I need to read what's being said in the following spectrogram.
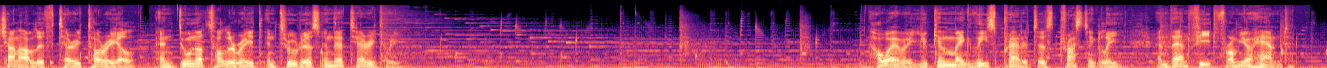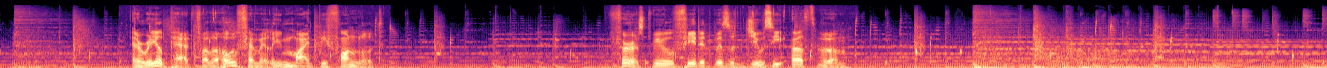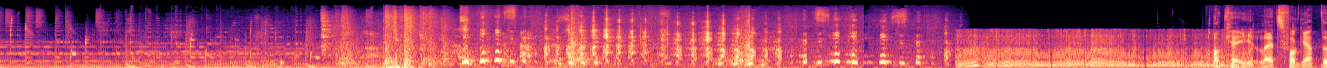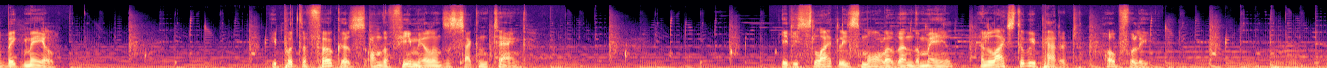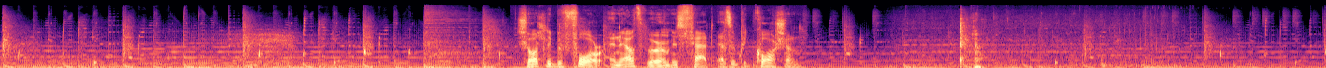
Channa live territorial and do not tolerate intruders in their territory. However, you can make these predators trustingly and then feed from your hand. A real pet for the whole family might be fondled. First we will feed it with a juicy earthworm. Okay, let's forget the big male. We put the focus on the female in the second tank. It is slightly smaller than the male and likes to be petted, hopefully. Shortly before, an earthworm is fed as a precaution.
